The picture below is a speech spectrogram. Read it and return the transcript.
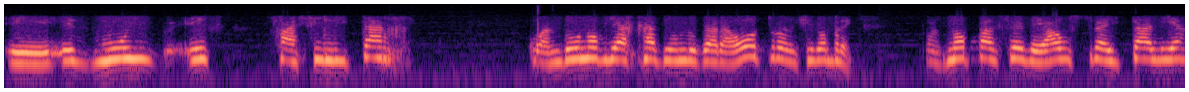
eh, es muy, es facilitar cuando uno viaja de un lugar a otro, decir, hombre, pues no pase de Austria a Italia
